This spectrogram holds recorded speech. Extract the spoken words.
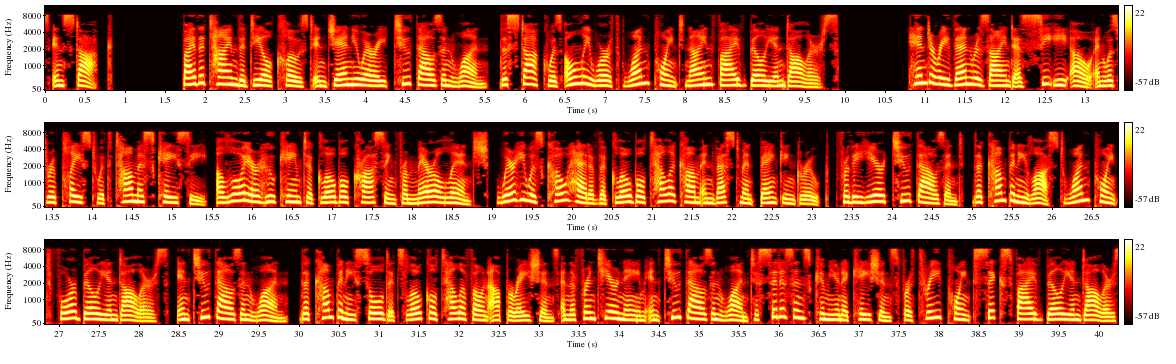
in stock. By the time the deal closed in January 2001, the stock was only worth $1.95 billion. Hindery then resigned as CEO and was replaced with Thomas Casey, a lawyer who came to Global Crossing from Merrill Lynch, where he was co-head of the Global Telecom Investment Banking Group. For the year 2000, the company lost $1.4 billion. In 2001, the company sold its local telephone operations and the Frontier name in 2001 to Citizens Communications for $3.65 billion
